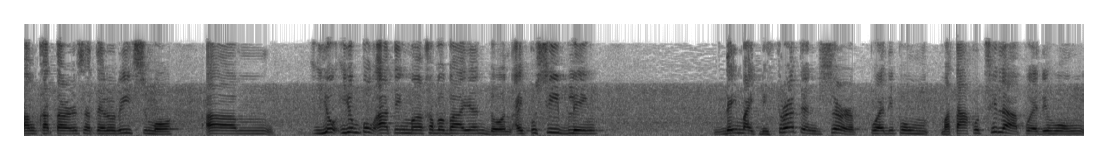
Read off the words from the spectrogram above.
ang Qatar sa terorismo, um, y- yung pong ating mga kababayan doon ay posibleng they might be threatened, sir. Pwede pong matakot sila. Pwede hong...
